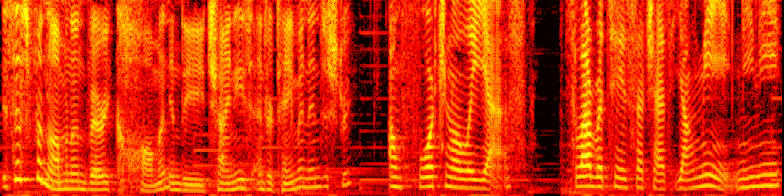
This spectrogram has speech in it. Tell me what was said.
Is this phenomenon very common in the Chinese entertainment industry? Unfortunately, yes. Celebrities such as Yang Mi, Nini,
